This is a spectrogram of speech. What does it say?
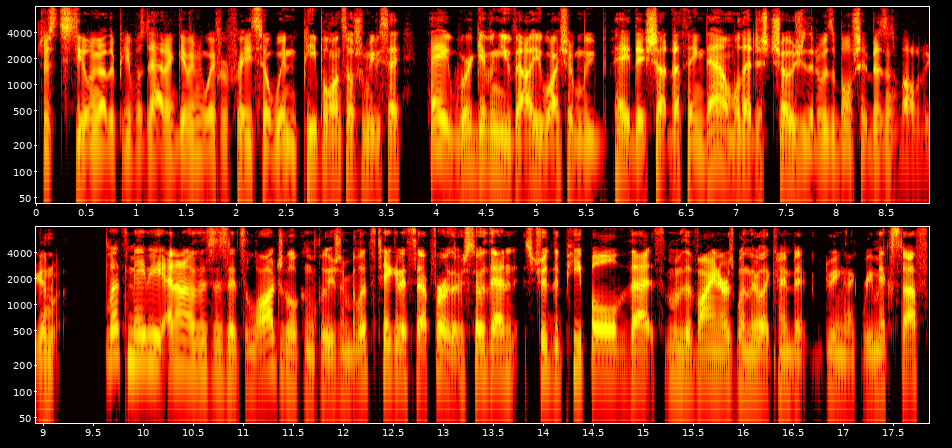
just stealing other people's data and giving it away for free. So when people on social media say, "Hey, we're giving you value, why shouldn't we be paid?" They shut the thing down. Well, that just shows you that it was a bullshit business model to begin with. Let's maybe I don't know if this is its logical conclusion, but let's take it a step further. So then should the people that some of the viners when they're like kind of doing like remix stuff,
